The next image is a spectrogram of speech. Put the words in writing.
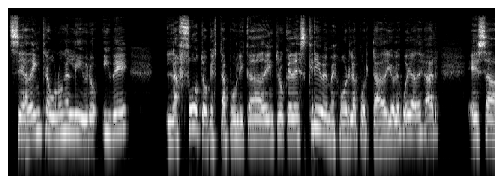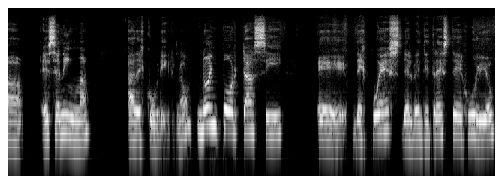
se adentra uno en el libro y ve la foto que está publicada dentro que describe mejor la portada. Yo les voy a dejar esa, ese enigma a descubrir, ¿no? No importa si eh, después del 23 de julio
